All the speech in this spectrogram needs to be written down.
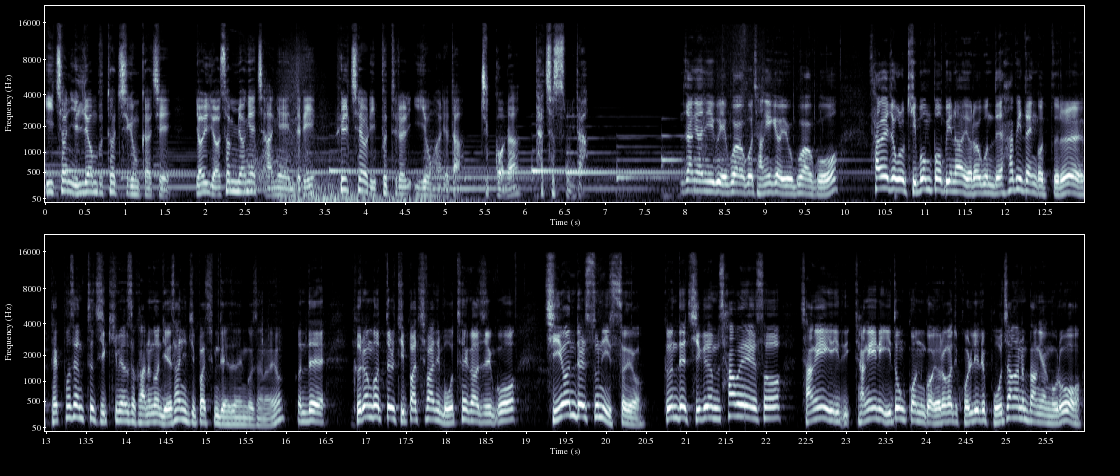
2001년부터 지금까지 16명의 장애인들이 휠체어 리프트를 이용하려다 죽거나 다쳤습니다. 장현이 요구하고 장애가 요구하고 사회적으로 기본법이나 여러 군데 합의된 것들을 100% 지키면서 가는 건 예산이 뒷받침돼야 되는 거잖아요. 그런데 그런 것들 뒷받침하지 못해가지고 지연될 수는 있어요. 그런데 지금 사회에서 장애인, 장애인의 이동권과 여러 가지 권리를 보장하는 방향으로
